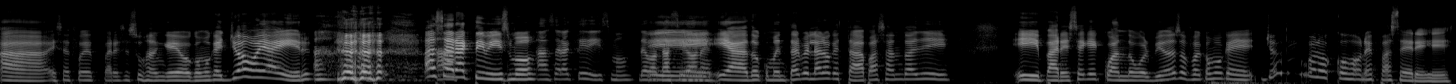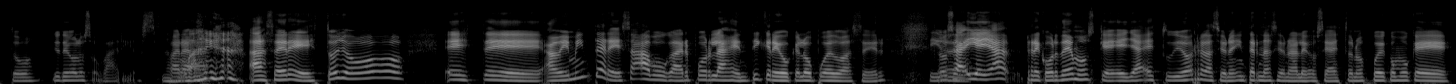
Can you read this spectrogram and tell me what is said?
Ah, ese fue, parece su jangueo, como que yo voy a ir a hacer Ah. activismo A hacer activismo de vacaciones. y, a documentar verdad lo que estaba pasando allí. Y parece que cuando volvió de eso fue como que yo tengo los cojones para hacer esto, yo tengo los ovarios para ovarios. hacer esto. Yo, este, a mí me interesa abogar por la gente y creo que lo puedo hacer. Sí, o sea, y ella, recordemos que ella estudió relaciones internacionales, o sea, esto no fue como que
